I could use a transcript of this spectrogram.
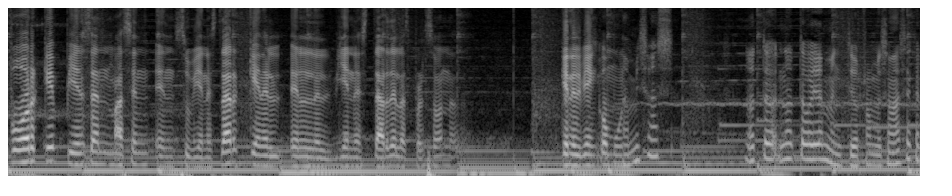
Porque piensan más en, en su bienestar que en el, en el bienestar de las personas. Que en el bien A común. mí se me hace- No te, no te voy a mentir, Romeo. Se me hace que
